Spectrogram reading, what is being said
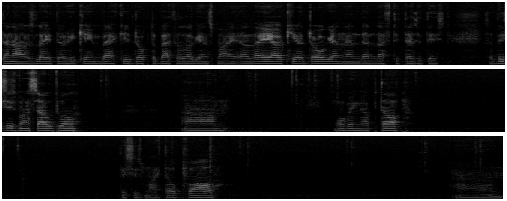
ten hours later he came back. He dropped the battle against my Leia, killed Drogon, and then left it as it is. So this is my south wall. Um, moving up top. This is my top wall. um,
